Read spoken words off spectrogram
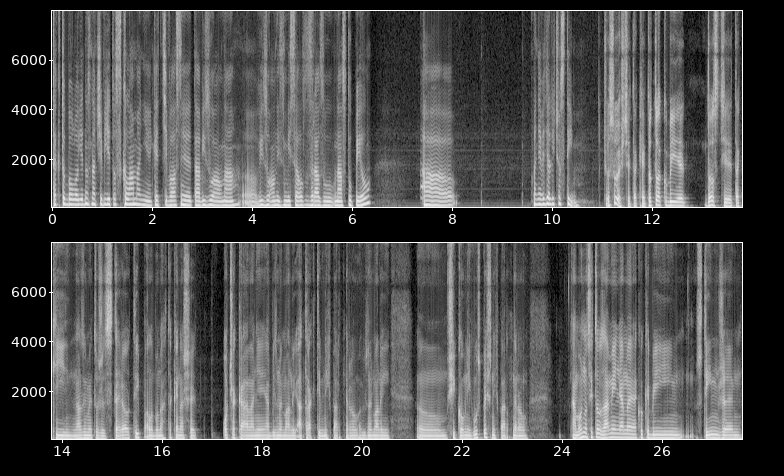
tak to bolo jednoznačne vidieť to sklamanie, keď vlastne tá vizuálna, e, vizuálny zmysel zrazu nastúpil. A, a nevedeli, čo s tým. Čo sú ešte také? Toto akoby je dosť je taký, nazvime to, že stereotyp, alebo na také naše očakávanie, aby sme mali atraktívnych partnerov, aby sme mali um, šikovných, úspešných partnerov. A možno si to zamieňame ako keby s tým, že,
